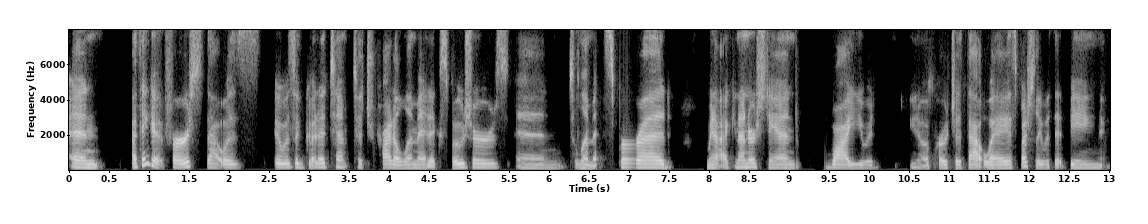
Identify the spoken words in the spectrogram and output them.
and I think at first that was it was a good attempt to try to limit exposures and to limit spread. I mean, I can understand why you would, you know, approach it that way, especially with it being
